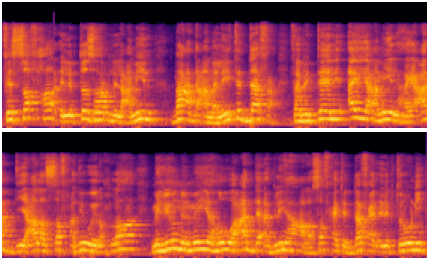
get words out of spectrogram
في الصفحة اللي بتظهر للعميل بعد عملية الدفع. فبالتالي أي عميل هيعدي على الصفحة دي ويروح لها مليون المية هو عدى قبلها على صفحة الدفع الإلكتروني.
